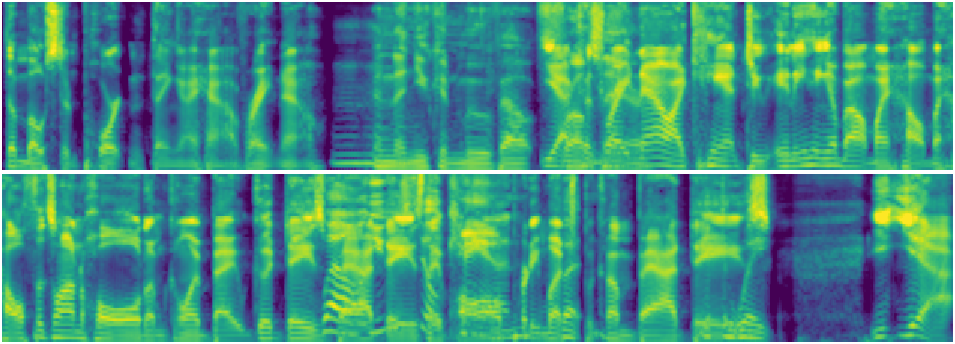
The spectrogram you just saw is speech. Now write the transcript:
the most important thing i have right now. Mhm. and then you can move out. yeah because right now i can't do anything about my health. My health is on hold. I'm going back. Good days Well, bad days they've can, all pretty much become bad you have days yeah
